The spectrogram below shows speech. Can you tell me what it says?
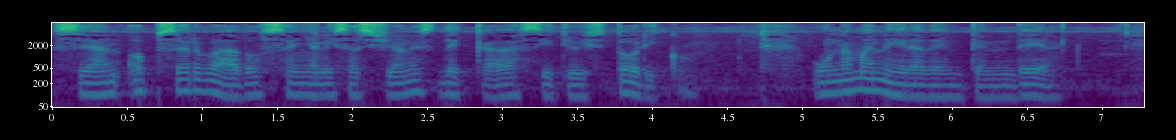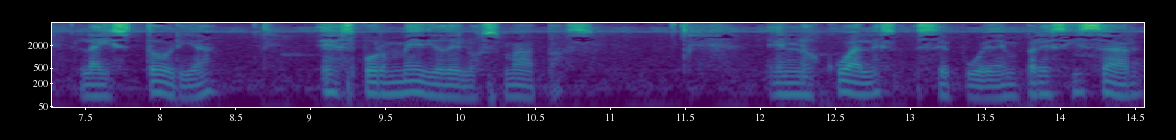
se han observado señalizaciones de cada sitio histórico. Una manera de entender la historia es por medio de los mapas, en los cuales se pueden precisar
